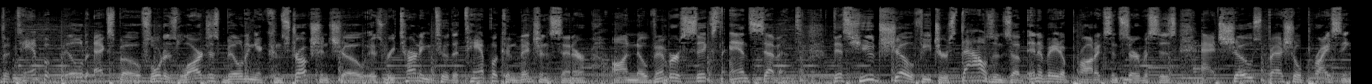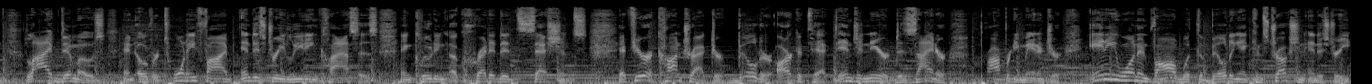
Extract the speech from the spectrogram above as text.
The Tampa Build Expo, Florida's largest building and construction show, is returning to the Tampa Convention Center on November 6th and 7th. This huge show features thousands of innovative products and services at show special pricing, live demos, and over 25 industry leading classes, including accredited sessions. If you're a contractor, builder, architect, engineer, designer, property manager, anyone involved with the building and construction industry,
